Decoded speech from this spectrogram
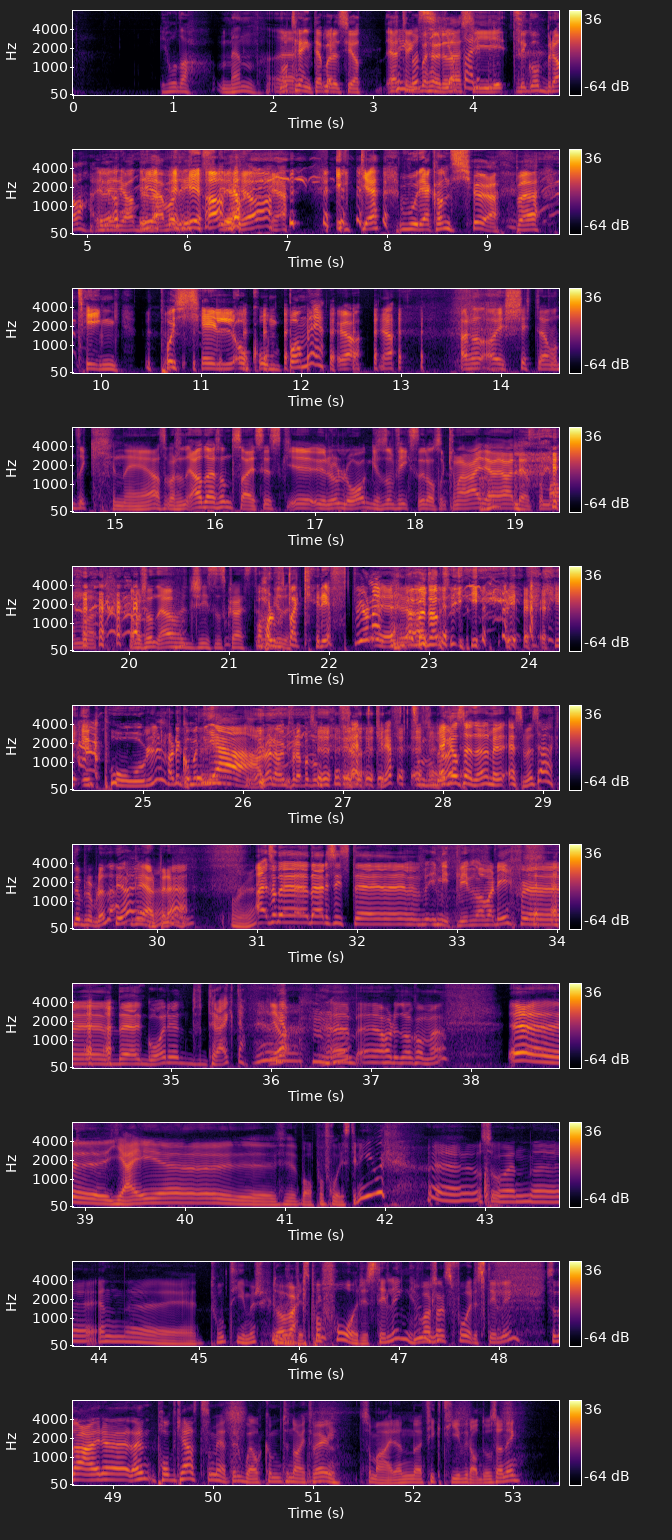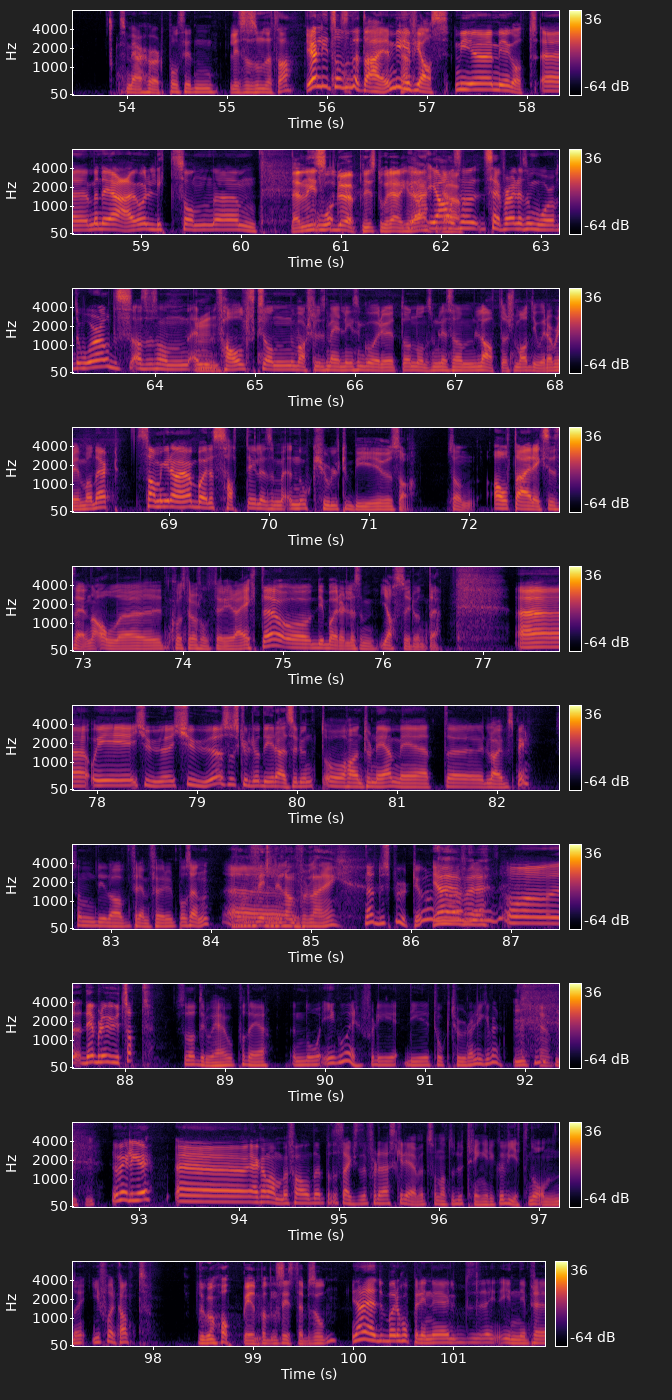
Jo da, men Nå eh, trengte jeg bare å si at Jeg Jeg trengte bare å høre deg si det 'det går bra', eller 'ja, det der var dritt'. Ja, ja. Ja. Ikke hvor jeg kan kjøpe ting på Kjell og Kompani. ja. Det er sånn, Oi, shit, jeg har vondt i kneet. Altså, sånn, ja, det er sånn sveitsisk uh, urolog som fikser også knær. Jeg, jeg har lest om han. eh. Jeg er bare sånn, ja, Jesus Christ. Har du fått deg kreft, Bjørne? Ja. i, i, Polen har de kommet jævla langt fra på sånn fettkreft. Sånn Jeg kan sende en SMS, det er ikke noe problem. Det. Ja, ja. Det hjelper deg. Nei, så det, det er det siste i mitt liv av verdi, for det går treigt, ja. Ja. Eh, har du noe å komme med? Uh, jeg uh, var på forestilling i går. Uh, og så en, en to timers Du har vært på forestilling. Hva slags forestilling? Så det er, det er en podcast som heter Welcome to Night Vale, som er en fiktiv radiosending. Som jeg har hørt på siden Litt sånn som dette? Ja, litt sånn som dette her. Mye fjas. Mye, mye godt. Uh, men det er jo litt sånn um, Det er en his løpende historie, er det ikke det? ja, altså, se for deg liksom War of the Worlds. Altså sånn En Mm. falsk sånn varselsmelding som går ut, og noen som liksom later som at jorda blir invadert. Samme greia, bare satt i liksom en okkult by i USA. Sånn, alt er eksisterende, alle konspirasjonsteorier er ekte, og de bare liksom jazzer rundt det. Uh, og i 2020 så skulle jo de reise rundt og ha en turné med et uh, livespill. Som de da fremfører på scenen. Veldig Eh, lang forklaring. Nei, du spurte jo. Ja, ja. Og det ble utsatt. Så da dro jeg jo på det nå i går, fordi de tok turen allikevel. Mhm. Det var veldig gøy. Eh, jeg kan anbefale det på det sterkeste, for det er skrevet sånn at du trenger ikke å vite noe om det i forkant. Du kan hoppe inn på den siste episoden. Ja, ja, du bare hopper inn i, inn i pre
